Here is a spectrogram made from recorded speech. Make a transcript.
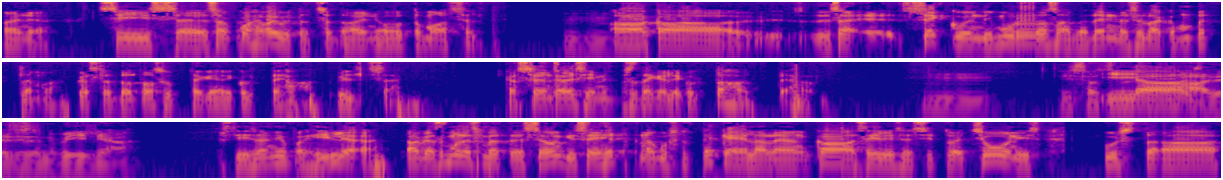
on ju, siis äh, sa kohe vajutad seda, on ju, automaatselt Mhm. aga sa sekundi murdosa pead enne seda ka mõtlema, kas seda tasub tegelikult teha üldse. kas see on see asi, mida sa tegelikult tahad teha, Hmm. siis sa Ja- sa tahad ja siis on juba hilja. siis on juba hilja, aga mõnes mõttes see ongi see hetk, nagu su tegelane on ka sellises situatsioonis, kus ta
